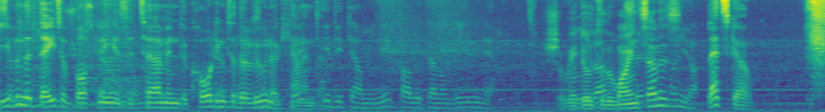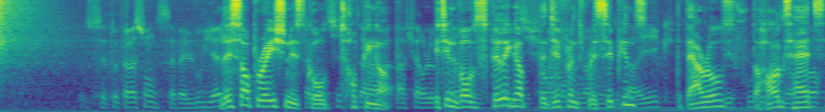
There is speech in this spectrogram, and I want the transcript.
Even the date of bottling is determined according to the lunar calendar. Shall we go to the wine cellars? Let's go. This operation is called topping up. It involves filling up the different recipients, the barrels, the hogsheads,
